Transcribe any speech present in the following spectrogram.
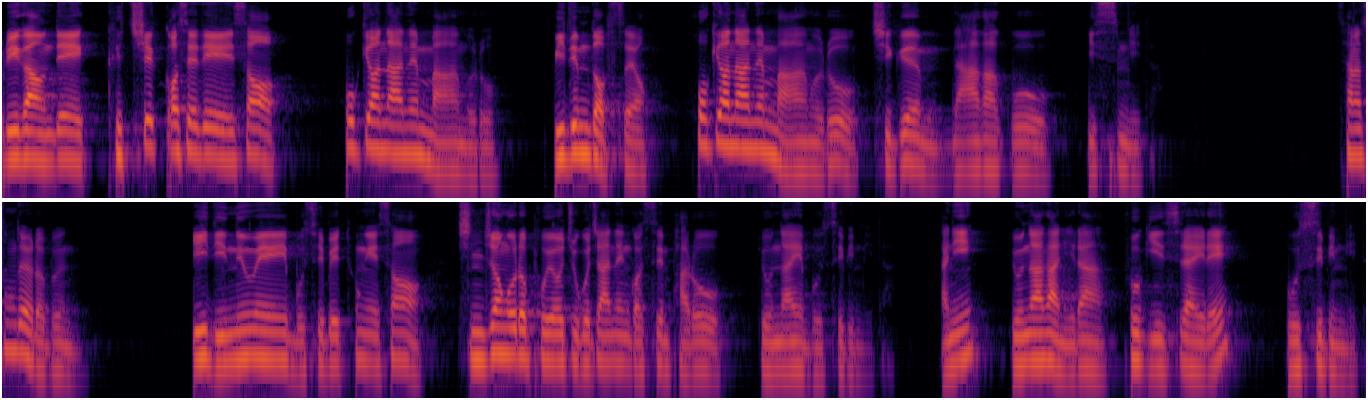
우리 가운데 그칠 것에 대해서 혹연하는 마음으로 믿음도 없어요. 혹연하는 마음으로 지금 나아가고 있습니다. 사랑하는 성도 여러분, 이 니느웨의 모습을 통해서 진정으로 보여주고자 하는 것은 바로 요나의 모습입니다. 아니 요나가 아니라 북이스라엘의 모습입니다.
